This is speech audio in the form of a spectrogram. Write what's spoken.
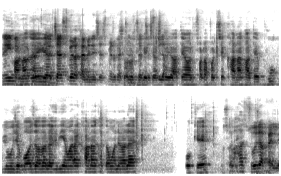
नहीं खाना नहीं चेस्ट पे रखा है मैंने चेस्ट में रखा चलो ठीक है चल चल चल पे जाते हैं और फटाफट से खाना खाते हैं। भूख भी मुझे बहुत ज़्यादा लग रही है हमारा खाना खत्म होने वाला है। ओके हाँ सो जा पहले।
